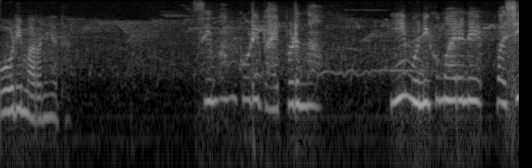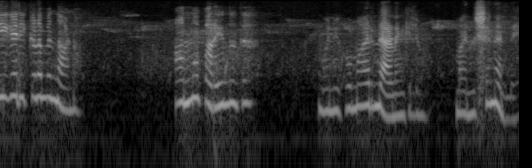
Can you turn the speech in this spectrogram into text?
ഓടി മറഞ്ഞത്? സിംഹം കൂടി ഭയപ്പെടുന്ന ഈ മുനികുമാരനെ വശീകരിക്കണമെന്നാണോ? അമ്മ പറയുന്നത്? മുനികുമാരനാണെങ്കിലും മനുഷ്യനല്ലേ?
